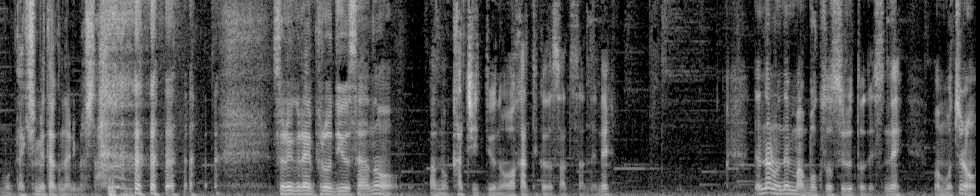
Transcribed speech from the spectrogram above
うもう抱きしめたくなりました。それぐらいプロデューサーのあの価値っていうのを分かってくださってたんでね。なのでまあ僕とするとですね、まあ、もちろん、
